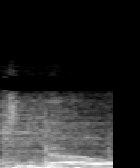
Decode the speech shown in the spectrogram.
rising.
